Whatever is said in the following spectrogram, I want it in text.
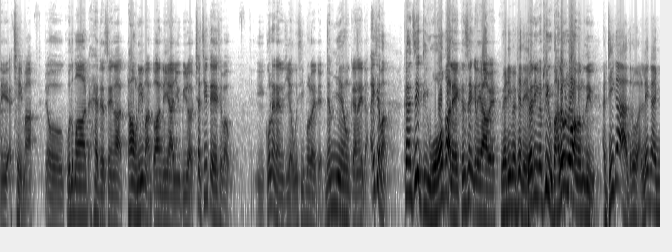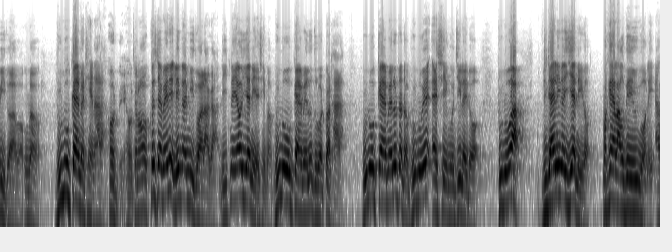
နေတဲ့အချိန်မှာဟိုဂိုးသမား Henderson ကဒေါင်လေးမှာသွားနေရယူပြီးတော့ချက်ချင်းတဲတဲ့အချိန်မှာဒီကိုနိုင်နိုင်ကြီးကဝီစီမှုတ်လိုက်တယ်မြန်မြန်ကိုကန်လိုက်တာအဲ့ဒီအချိန်မှာခံစစ်ဒီ wall ကလည်းကစင်ကလေးရပဲ ready မဖြစ်သေးဘူး ready မဖြစ်ဘူးဘာလို့လောက်ရမှမသိဘူးအဓိကကသူတို့အလစ်ငိုင်းမိသွားတာပေါ့ဥပမာ Bruno Campbell ထင်ထားတာဟုတ်တယ်ဟုတ်တယ်ကျွန်တော်တို့ Crystal Palace အလစ်ငိုင်းမိသွားတာကဒီနှစ်ယောက်ရက်နေတဲ့အချိန်မှာ Bruno Campbell လို့သူတို့ကတွက်ထားတာ Bruno Campbell လို့တွက်တော့ Bruno ရဲ့ action ကိုကြည့်လိုက်တော့ Bruno က ဒီတိုင်းလေးပဲရက်နေတော့မကန်လောက်သေးဘူးပေါ့လေအ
